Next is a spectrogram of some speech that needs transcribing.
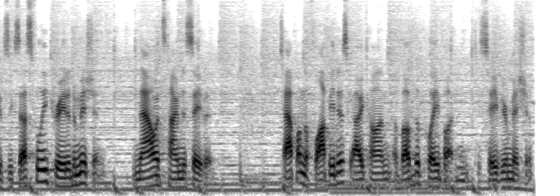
You have successfully created a mission. Now it's time to save it. Tap on the floppy disk icon above the play button to save your mission.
